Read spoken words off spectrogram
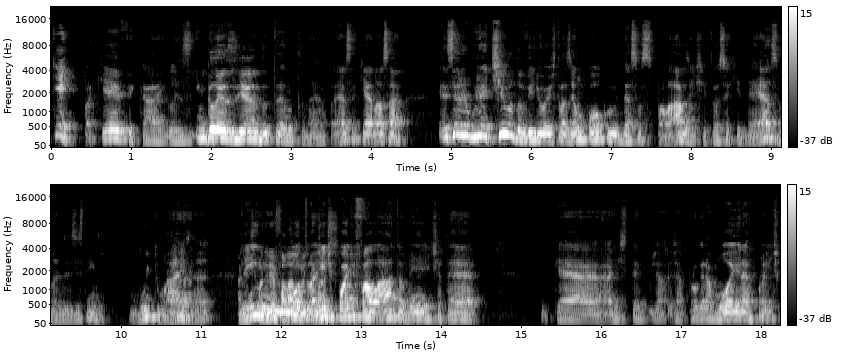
quê? Para que ficar inglês, inglesiando tanto, né? Essa que é a nossa esse é o objetivo do vídeo hoje, trazer um pouco dessas palavras. A gente trouxe aqui 10, mas existem muito mais, é. né? A gente Tem poderia falar outro, a mais. gente pode falar também, a gente até que é, a gente já, já programou aí, né, para a gente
